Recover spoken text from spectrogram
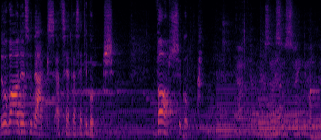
då var det så dags att sätta sig till bords. Varsågoda. Sen så svänger man.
